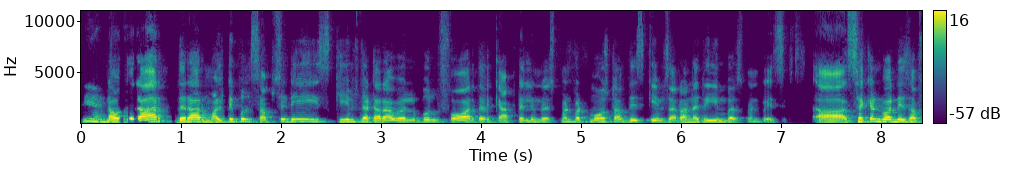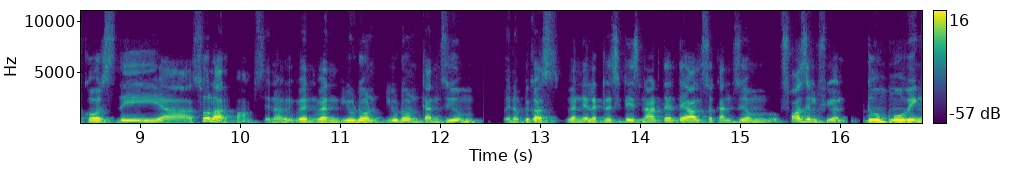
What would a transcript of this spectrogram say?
Yeah. now there are there are multiple subsidy schemes that are available for the capital investment but most of these schemes are on a reimbursement basis. Uh, second one is of course the uh, solar pumps. You know when when you don't you don't consume you know because when electricity is not there they also consume fossil fuel to moving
